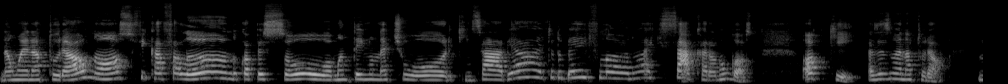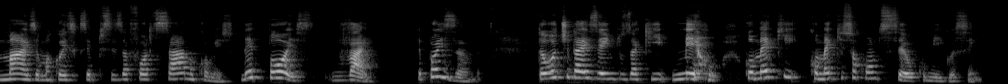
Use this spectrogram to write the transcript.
Não é natural nosso ficar falando com a pessoa, mantendo networking, sabe? Ai, tudo bem, fulano. Ai, que saco, cara, eu não gosto. Ok, às vezes não é natural, mas é uma coisa que você precisa forçar no começo. Depois, vai. Depois anda. Então, vou te dar exemplos aqui, meu. Como é que, como é que isso aconteceu comigo, assim?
